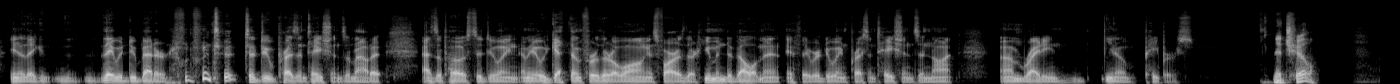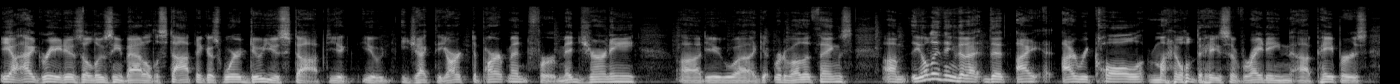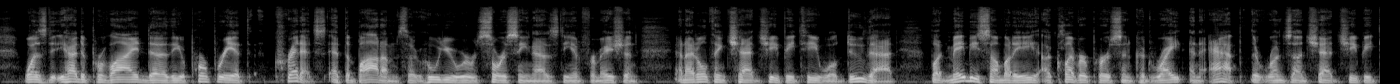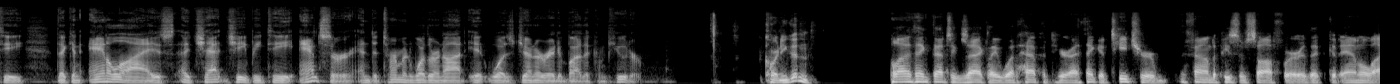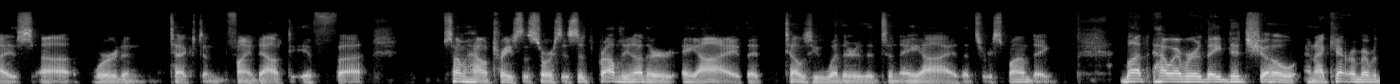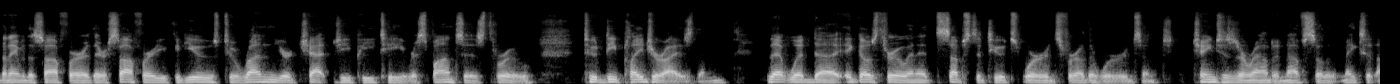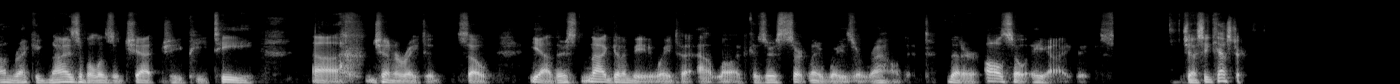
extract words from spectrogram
you know they they would do better to, to do presentations about it as opposed to doing i mean it would get them further along as far as their human development if they were doing presentations and not um, writing you know papers mitch hill yeah, I agree. It is a losing battle to stop because where do you stop? Do you you eject the art department for Midjourney? Uh, do you uh, get rid of other things? Um, the only thing that I, that I I recall my old days of writing uh, papers was that you had to provide uh, the appropriate credits at the bottom, so who you were sourcing as the information. And I don't think ChatGPT will do that. But maybe somebody, a clever person, could write an app that runs on ChatGPT that can analyze a ChatGPT answer and determine whether or not it was generated by the computer. Courtney Gooden. Well, I think that's exactly what happened here. I think a teacher found a piece of software that could analyze uh, word and text and find out if uh, somehow trace the sources. It's probably another AI that tells you whether it's an AI that's responding. But however, they did show, and I can't remember the name of the software, there's software you could use to run your chat GPT responses through to deplagiarize them that would uh, it goes through and it substitutes words for other words and changes it around enough so that it makes it unrecognizable as a chat gpt uh, generated. So yeah there's not going to be a way to outlaw it because there's certainly ways around it that are also ai based. Jesse kester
